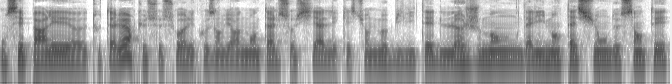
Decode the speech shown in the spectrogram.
on s'est parlé euh, tout à l'heure, que ce soit les causes environnementales, sociales, les questions de mobilité, de logement, d'alimentation, de santé,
